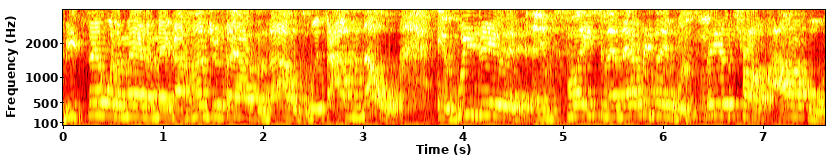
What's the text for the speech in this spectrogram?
be sitting with a man to make a hundred thousand dollars, which I know if we did inflation and everything would mm-hmm. still trump uncle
